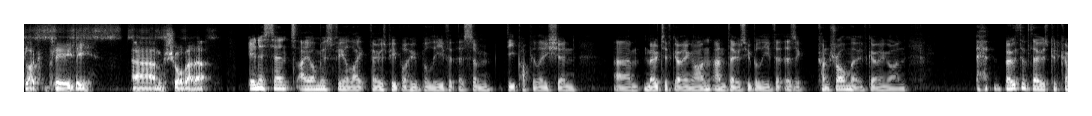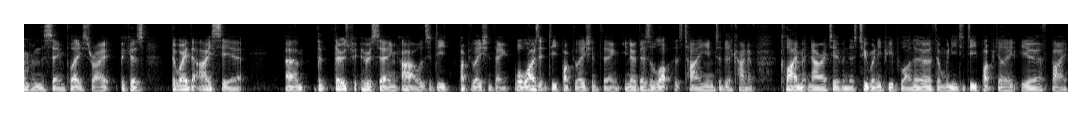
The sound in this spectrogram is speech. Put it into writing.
like completely um, sure about that. In a sense, I almost feel like those people who believe that there's some depopulation um, motive going on, and those who believe that there's a control motive going on, both of those could come from the same place, right? Because the way that I see it, um, the, those who are saying, "Ah, well, it's a depopulation thing." Well, why is it depopulation thing? You know, there's a lot that's tying into the kind of climate narrative, and there's too many people on Earth, and we need to depopulate the Earth by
